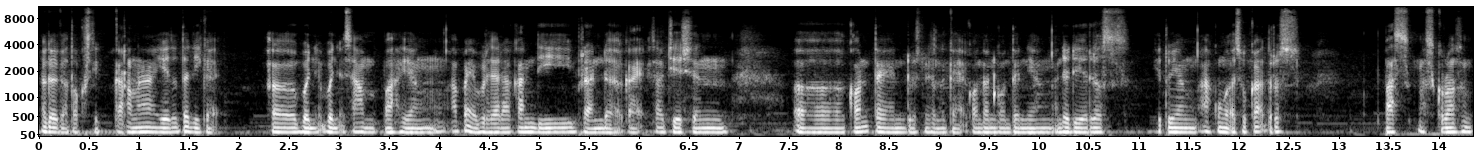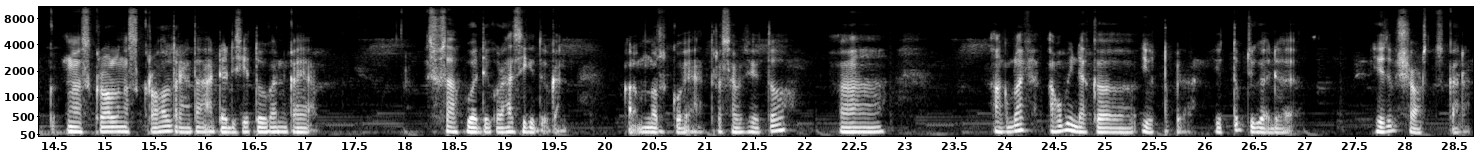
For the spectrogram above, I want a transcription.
agak-agak toksik. Karena ya itu tadi kayak eh, banyak-banyak sampah yang apa ya berserakan di beranda. Kayak suggestion uh, terus misalnya kayak konten-konten yang ada di reels itu yang aku nggak suka. Terus pas nge-scroll nge-scroll nge-scroll ternyata ada di situ kan kayak susah buat dekorasi gitu kan kalau menurutku ya. Terus habis itu uh, anggaplah aku pindah ke YouTube ya. YouTube juga ada YouTube Short sekarang.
